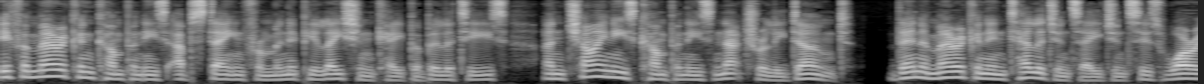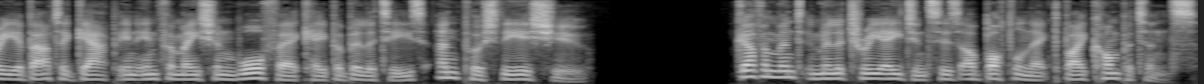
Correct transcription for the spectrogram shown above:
If American companies abstain from manipulation capabilities, and Chinese companies naturally don't, then American intelligence agencies worry about a gap in information warfare capabilities and push the issue. Government and military agencies are bottlenecked by competence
